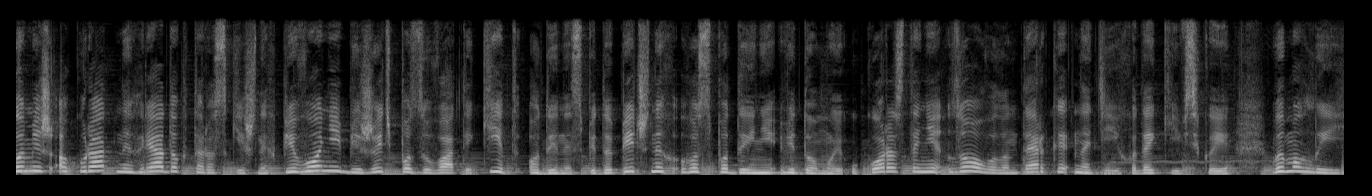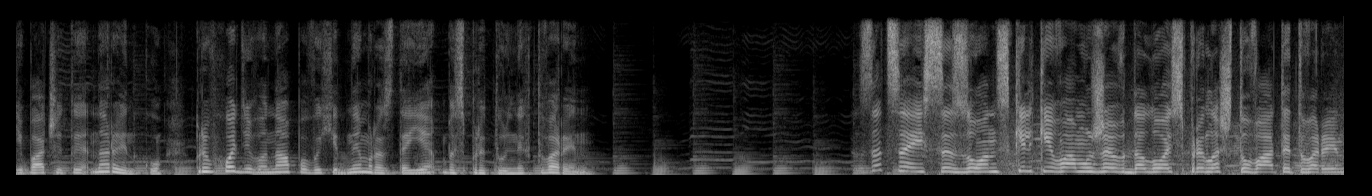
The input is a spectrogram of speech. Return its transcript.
Поміж акуратних грядок та розкішних півоній біжить позувати кіт, один із підопічних господині відомої у Коростені зооволонтерки Надії Ходаківської. Ви могли її бачити на ринку. При вході вона по вихідним роздає безпритульних тварин. За цей сезон скільки вам уже вдалося прилаштувати тварин?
